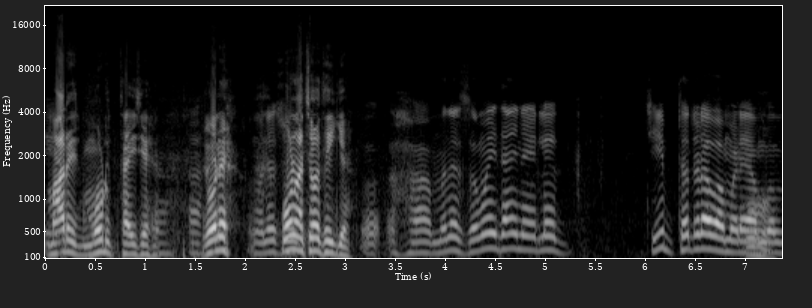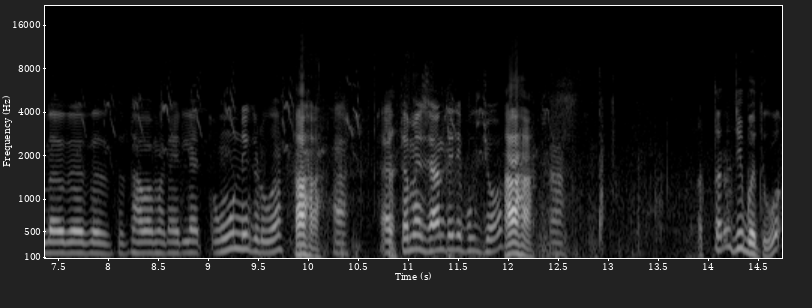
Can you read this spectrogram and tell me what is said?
મારે મોડું થાય છે. હા. જો ને મને પોણા છ થઈ ગયા. હા મને સમય થાય ને એટલે જીભ થતડાવા મળે આમ થવા માટે એટલે હું નીકળું હા? હા તમે શાંતિથી પૂછજો હા હા. હા. અત્યારે જ બધું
